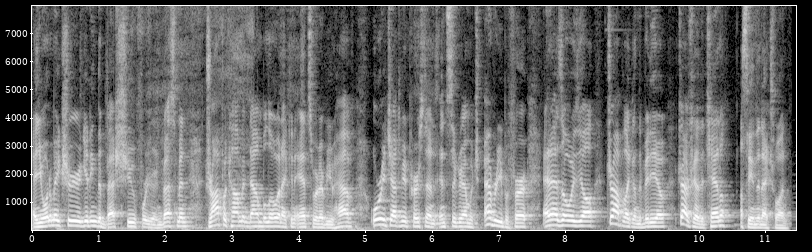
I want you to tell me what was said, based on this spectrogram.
and you wanna make sure you're getting the best shoe for your investment, drop a comment down below and I can answer whatever you have, or reach out to me personally on Instagram, whichever you prefer. And as always, y'all, drop a like on the video, drop subscribe to the channel. I'll see you in the next one.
